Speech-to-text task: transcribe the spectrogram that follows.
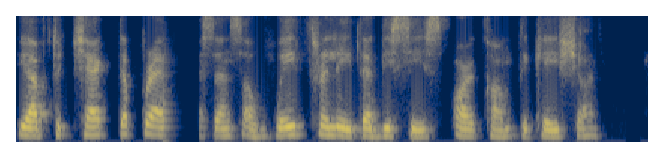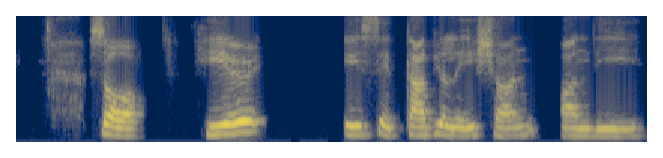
you have to check the presence of weight-related disease or complication. So here is a tabulation on the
